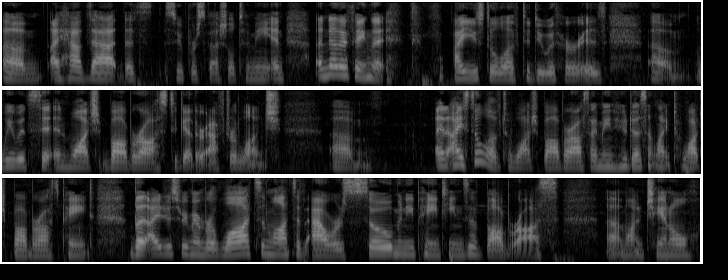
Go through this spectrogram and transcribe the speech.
um, I have that. That's super special to me. And another thing that I used to love to do with her is um, we would sit and watch Bob Ross together after lunch. Um, and I still love to watch Bob Ross. I mean, who doesn't like to watch Bob Ross paint? But I just remember lots and lots of hours, so many paintings of Bob Ross um, on channel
